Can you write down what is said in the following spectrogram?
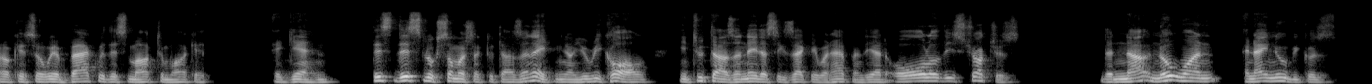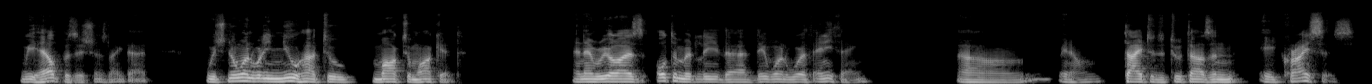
Okay, so we're back with this mark to market again. This this looks so much like 2008. You know, you recall in 2008, that's exactly what happened. They had all of these structures that now no one, and I knew because we held positions like that, which no one really knew how to mark to market. And then realized ultimately that they weren't worth anything, um, you know, tied to the 2008 crisis.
